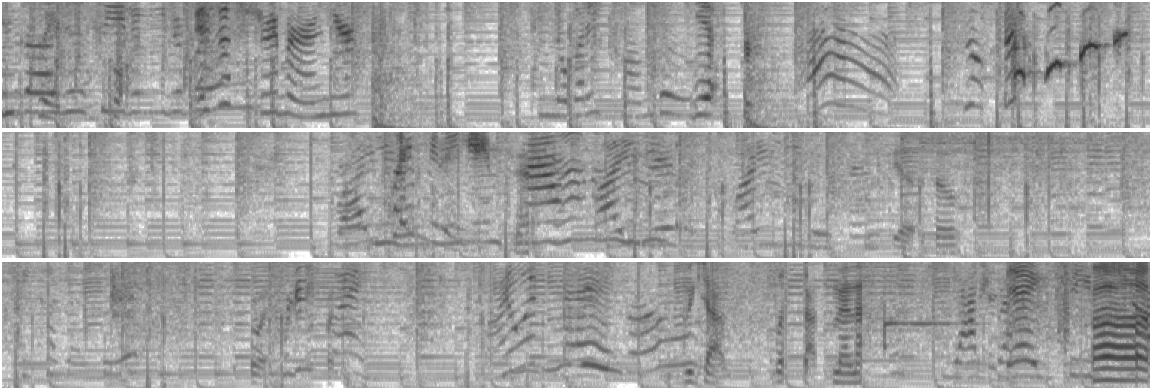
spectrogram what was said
you guys see the Is a streamer in here? Nobody comes. Yeah. Ah. Why you play mini games Yeah. now? Why you live? Why you live in Yeah, so What are you playing? No, it's easy, bro. reach out. Look up, man. Today, see. Uh, uh,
